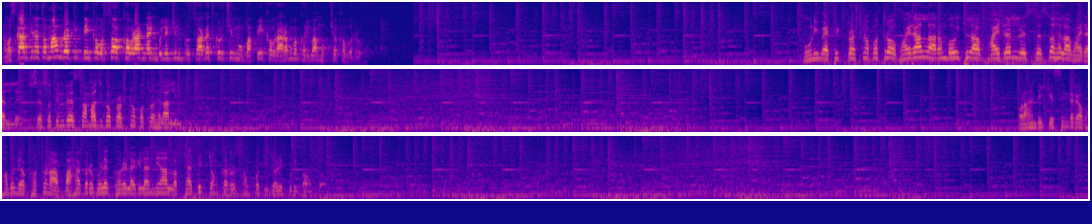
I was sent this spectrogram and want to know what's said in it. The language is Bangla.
नमस्कार दिन को स्वागत गरु बापी खबर मुख्य खबर मैट्रिक प्रश्नपत्र भइराल आरम्भ भाइराल शेष होला भाइराल शेष दिन सामाजिक प्रश्नपत्र लिक କଳାହାଣ୍ଡି କେସିଙ୍ଗାରେ ଅଭାବନୀୟ ଘଟଣା ବାହାଘର ବେଳେ ଘରେ ଲାଗିଲା ନିଆଁ ଲକ୍ଷାଧିକ ଟଙ୍କାର ସମ୍ପତ୍ତି ଜଳିପୋଡ଼ି ପାଉଁଶ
